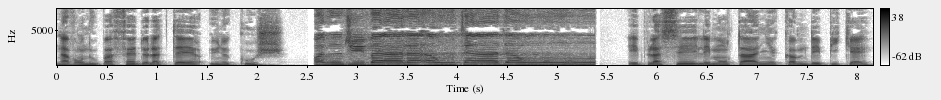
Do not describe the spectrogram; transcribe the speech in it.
N'avons-nous pas fait de la terre une couche et placé les montagnes comme des piquets?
